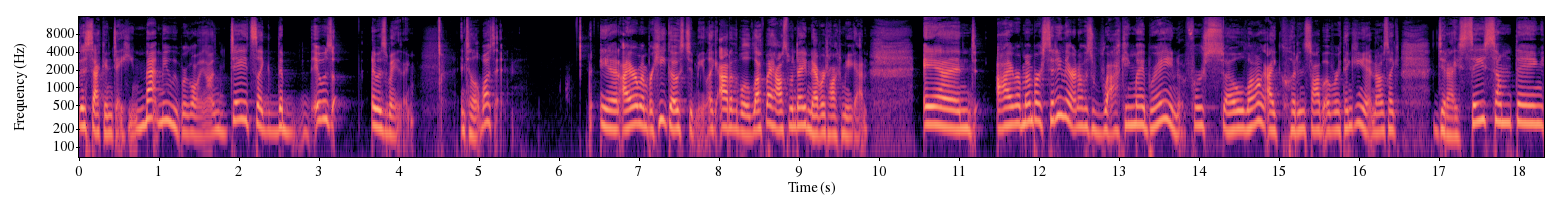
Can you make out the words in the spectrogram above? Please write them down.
the second day he met me, we were going on dates. Like the it was it was amazing until it wasn't. And I remember he ghosted me, like out of the blue, left my house one day, never talked to me again. And I remember sitting there and I was racking my brain for so long. I couldn't stop overthinking it. And I was like, did I say something?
